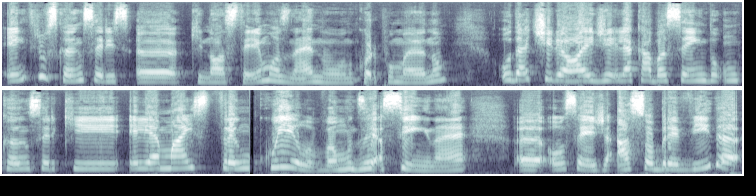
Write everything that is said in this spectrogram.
Entre os cânceres uh, que nós temos, né, no, no, corpo humano, o da tireoide, ele acaba sendo um câncer que ele é mais tranquilo, vamos dizer assim, né? ou seja, a sobrevida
